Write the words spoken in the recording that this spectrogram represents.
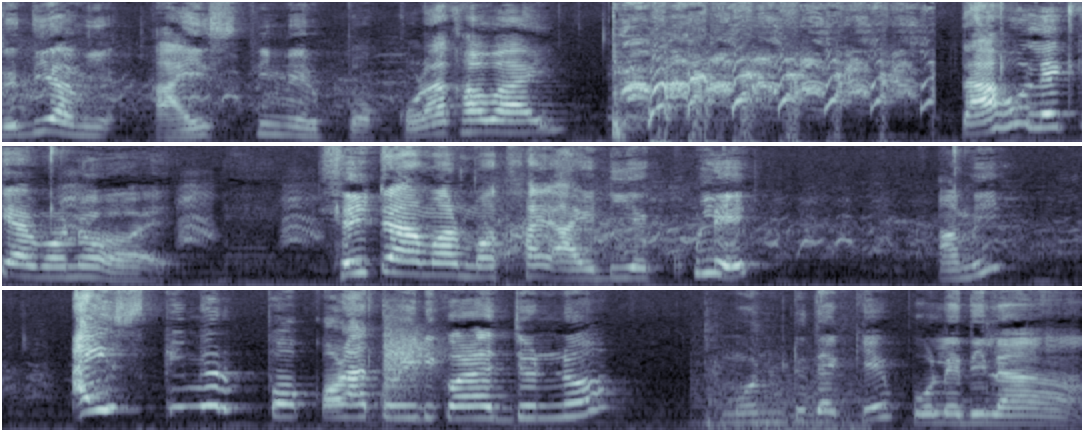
যদি আমি আইসক্রিমের পকোড়া খাওয়াই তাহলে কেমন হয়? সেইটা আমার মাথায় আইডিয়া খুলে আমি আইসক্রিমের পকোড়া তৈরি করার জন্য মন্টুদাকে বলে দিলাম।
